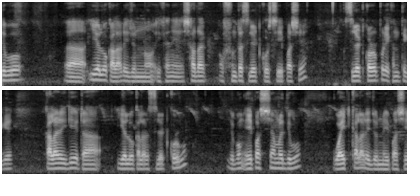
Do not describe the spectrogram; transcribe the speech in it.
দেব ইয়েলো কালার এই জন্য এখানে সাদা অপশনটা সিলেক্ট করছি এই পাশে। সিলেক্ট করার পর এখান থেকে কালারে গিয়ে এটা ইয়েলো কালার সিলেক্ট করব এবং এই পাশে আমরা দেব হোয়াইট কালার এই জন্য এই পাশে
